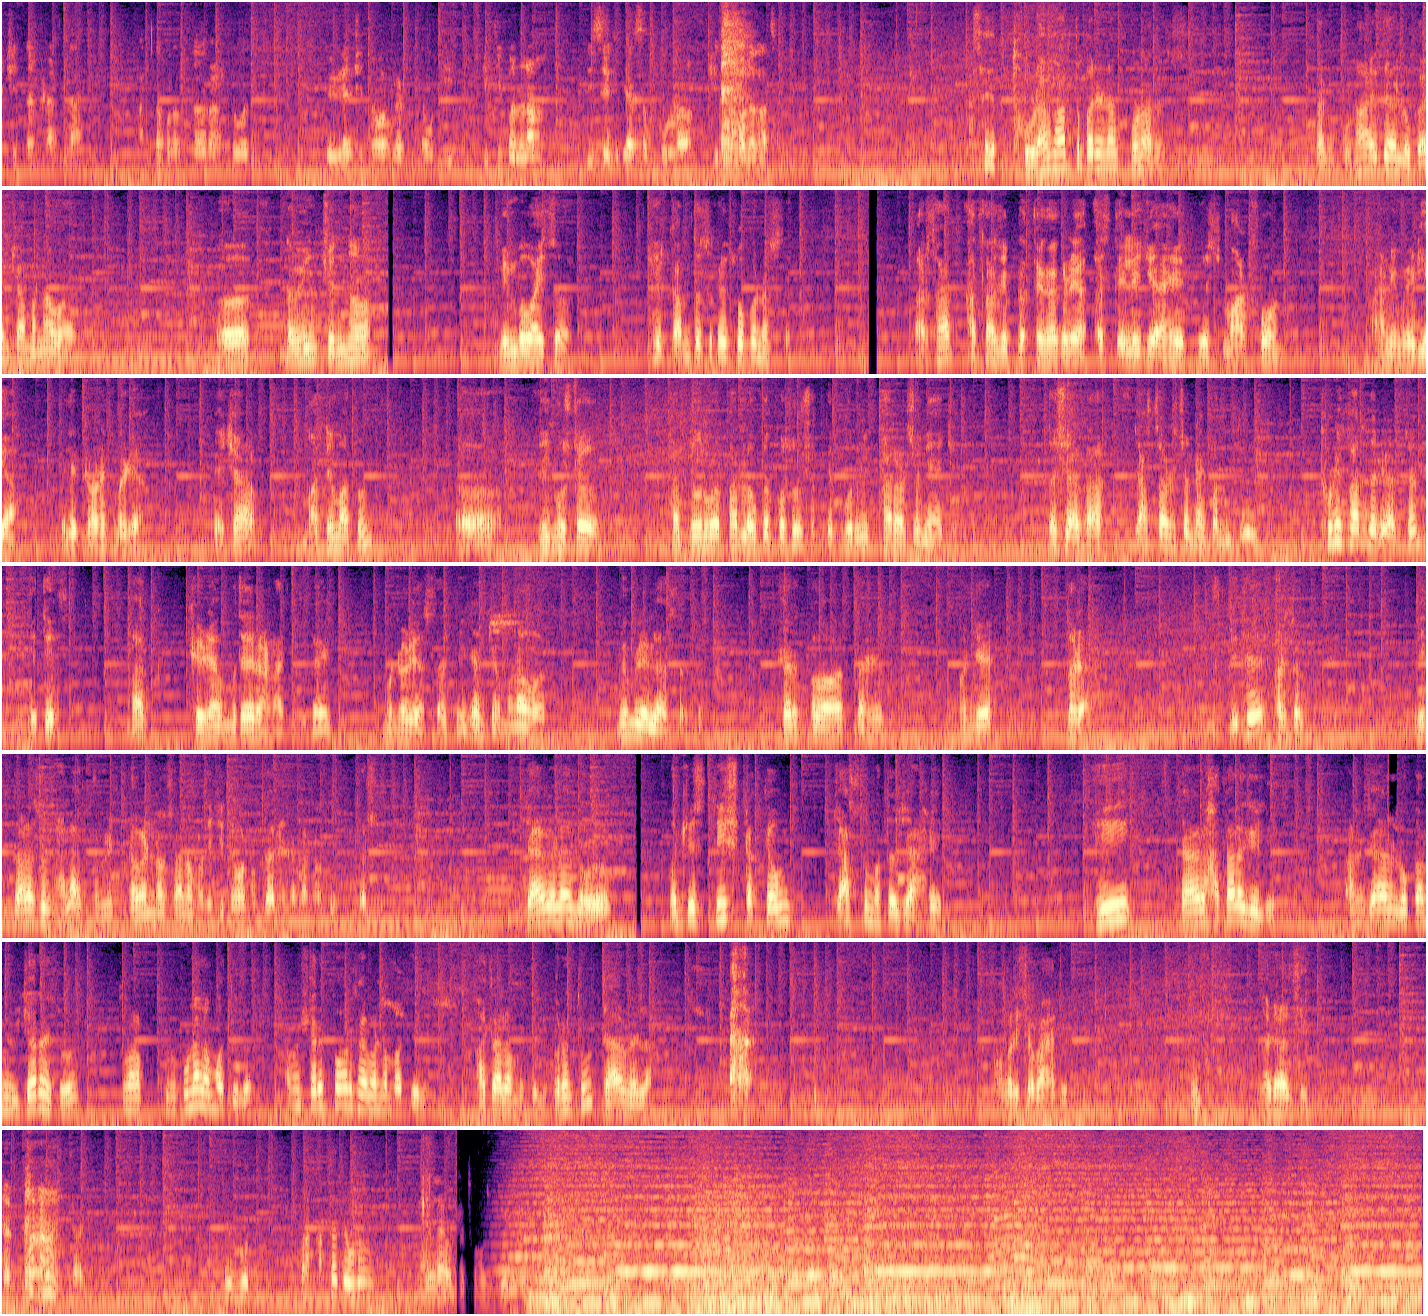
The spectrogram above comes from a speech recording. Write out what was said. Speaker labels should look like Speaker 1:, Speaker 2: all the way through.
Speaker 1: चिन्ह मिळालेलं आहे. आतापर्यंत राष्ट्रवादी वेगळ्या चिन्हावर लढली नव्हती. किती परिणाम दिसेल या संपूर्ण चिन्ह बदलाचा?
Speaker 2: असे थोडाफार तर परिणाम होणारच. कारण पुन्हा एकदा लोकांच्या मनावर नवीन चिन्ह बिंबवायचं हे काम तसं काही सोपं नसतं. अर्थात आता जे प्रत्येकाकडे असलेले जे आहेत ते स्मार्टफोन आणि मीडिया इलेक्ट्रॉनिक मीडिया याच्या माध्यमातून ही गोष्ट फार दूरवर फार लवकर पोचवू शकते. पूर्वी फार अडचण यायची. तशी आता जास्त अडचण नाही परंतु थोडीफार जरी अडचण येतेच. फार खेड्यामध्ये राहणारी काही मंडळी असतात की ज्यांच्या मनावर बिंबलेलं असतात. शरद पवार साहेब म्हणजे घड्याळ. तिथे अडचण एक काळ असं झाला नवीन म्हणजे नव्याण्णव सालामध्ये जी निवडणूक झाली नव्याण्णव दोन वर्षी त्यावेळेला जवळ पंचवीस तीस टक्क्याहून जास्त मतं जी आहेत ही त्यावेळेला हाताला गेली. आणि ज्या लोक आम्ही विचारायचो तुम्हाला तुम्ही कुणाला मत दिलं? आम्ही शरद पवार साहेबांना मत दिलं. हाताला मत दिलं. परंतु त्यावेळेला काँग्रेसच्या बाहेर होते. होत आता तेवढं मला वाटत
